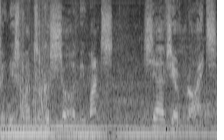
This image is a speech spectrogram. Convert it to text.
think this one took a shot at me once. Serves you right.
